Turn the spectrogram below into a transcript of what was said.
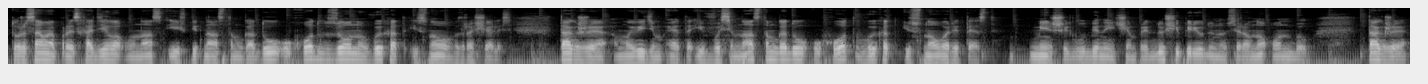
То же самое происходило у нас и в 2015 году. Уход в зону, выход и снова возвращались. Также мы видим это и в 2018 году уход, выход и снова ретест. Меньшей глубины, чем предыдущие периоды, но все равно он был. Также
